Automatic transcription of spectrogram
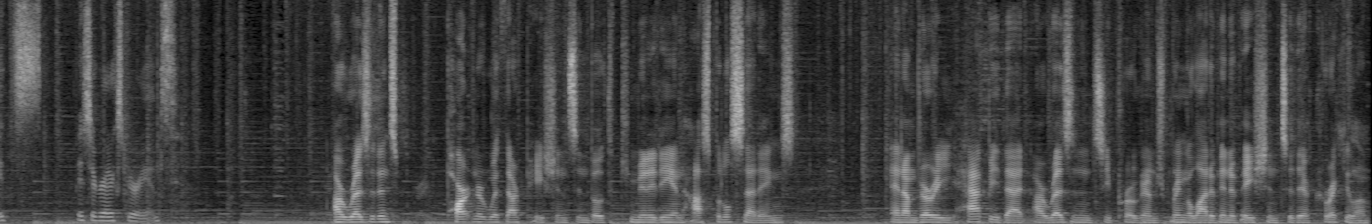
it's, it's a great experience. Our residents partner with our patients in both community and hospital settings. And I'm very happy that our residency programs bring a lot of innovation to their curriculum,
